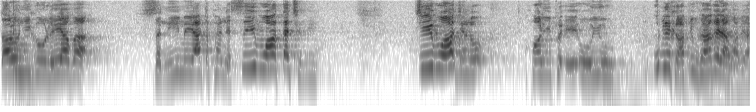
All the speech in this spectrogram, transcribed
သားတို့ညီကို၄ယောက်ကဇနီးမယားတစ်ဖက်နဲ့စီးပွားတက်ချင်ပြီးကြီးပွားခြင်းလို့ ဟောဒီဖေအိုယူဥပြစ်ခါပြူထားခဲ့တာပါဗျာ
